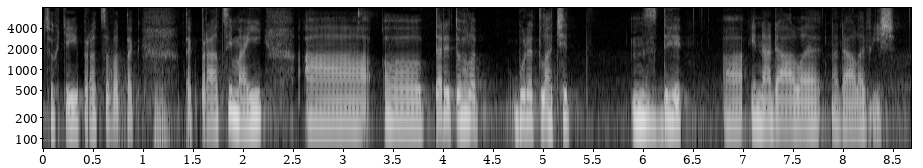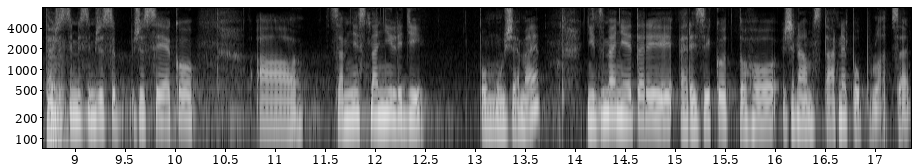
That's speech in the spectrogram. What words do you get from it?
co chtějí pracovat, tak, tak práci mají. A uh, tady tohle bude tlačit mzdy uh, i nadále, nadále výš. Takže hmm. si myslím, že si, že si jako uh, zaměstnaní lidi pomůžeme. Nicméně je tady riziko toho, že nám stárne populace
